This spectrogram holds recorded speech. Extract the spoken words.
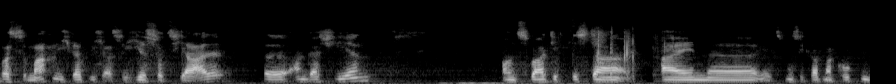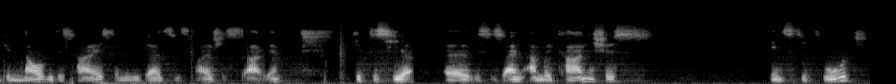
was zu machen. Ich werde mich also hier sozial äh, engagieren. Und zwar gibt es da ein, äh, jetzt muss ich gerade mal gucken, genau wie das heißt, damit ich da jetzt nichts Falsches sage, gibt es hier, äh, es ist ein amerikanisches Institut,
